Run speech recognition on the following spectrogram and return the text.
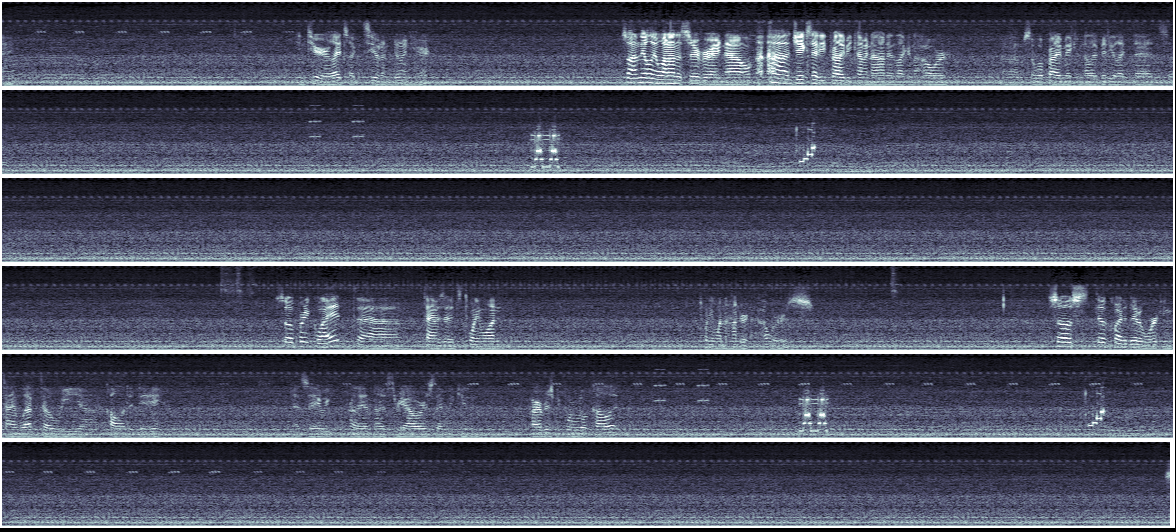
interior light so I can see what I'm doing here. So I'm the only one on the server right now. Jake said he'd probably be coming on in like an hour. Um, so we'll probably make another video like that. So. So pretty quiet. Uh, time is it? It's 21. 2100 hours. So still quite a bit of working time left till we uh, call it a day. I'd say we probably have another three hours that we can harvest before we'll call it.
